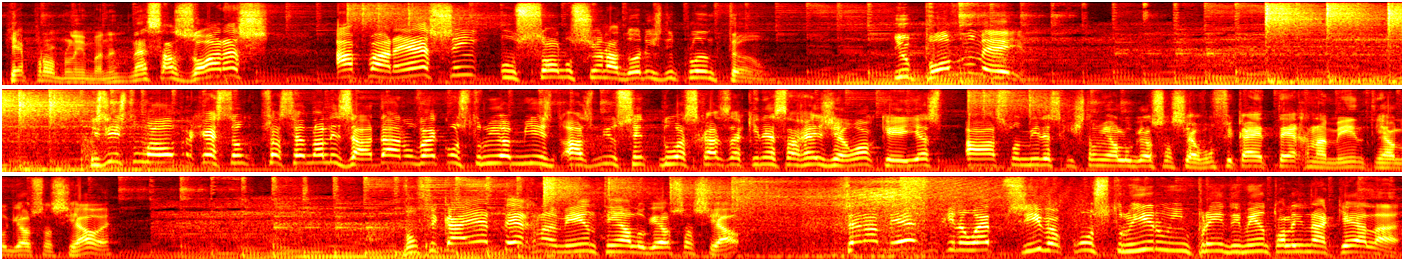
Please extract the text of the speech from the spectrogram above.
que é problema, né? Nessas horas aparecem os solucionadores de plantão. E o povo no meio. Existe uma outra questão que precisa ser analisada. Ah, não vai construir as 1.102 casas aqui nessa região. Ok. E as, as famílias que estão em aluguel social vão ficar eternamente em aluguel social, é? Vão ficar eternamente em aluguel social? Será mesmo que não é possível construir um empreendimento ali naquela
